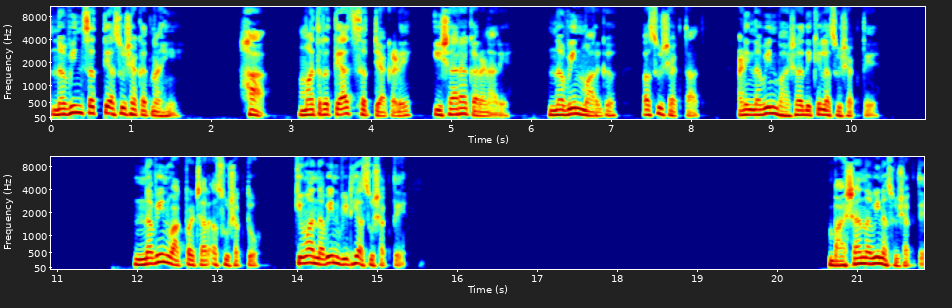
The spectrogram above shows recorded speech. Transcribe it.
नवीन सत्य असू शकत नाही. हा मात्र त्याच सत्याकडे इशारा करणारे नवीन मार्ग असू शकतात आणि नवीन भाषा देखील असू शकते. नवीन वाक्प्रचार असू शकतो किंवा नवीन विधी असू शकते. भाषा नवीन असू शकते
